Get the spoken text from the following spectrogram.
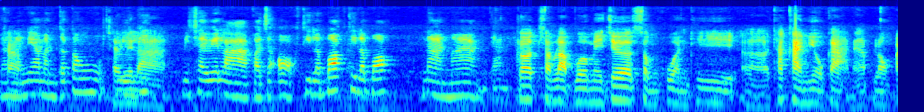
ดังนั้นเนี่ยมันก็ต้องใช้เวลามีใช้เวลากว่าจะออกทีละบล็อกทีละบล็อกนานมากเหมือนกันก็สำหรับเวิร์เมเจอร์สมควรที่เอ่อถ้าใครมีโอกาสนะครับ ลองไป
